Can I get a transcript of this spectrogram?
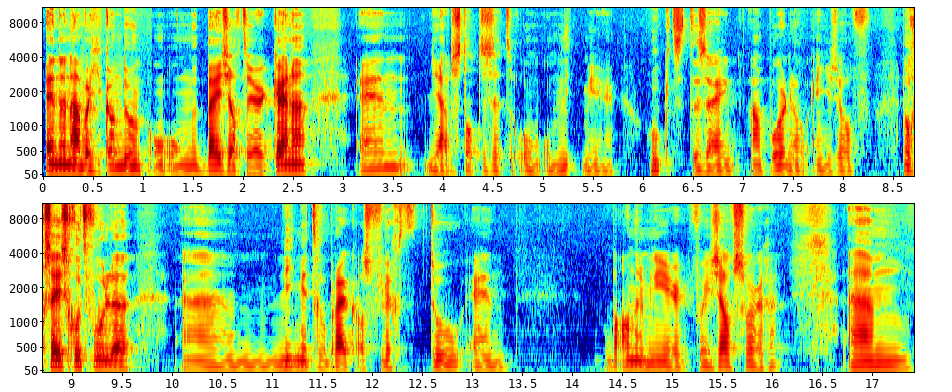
en daarna wat je kan doen om, om, het bij jezelf te herkennen. En ja, de stap te zetten om, om niet meer hoekt te zijn aan porno. En jezelf nog steeds goed voelen. Um, niet meer te gebruiken als vlucht toe. En op een andere manier voor jezelf zorgen. Um,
